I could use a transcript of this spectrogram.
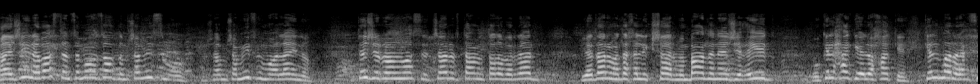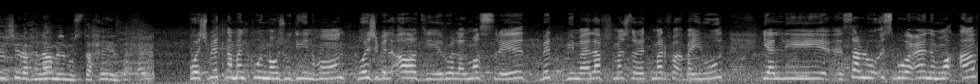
المصري المصري بس تنسمعوا صوتهم مش عم يسمعوا مش عم يفهموا علينا. تيجي الرون مصر تشرف تعمل طلب الرد. يا دار ما دخلك شهر من بعدها ناجي عيد وكل حكي له حكي. كل مرة رح يصير شيء رح نعمل المستحيل واجبتنا ما نكون موجودين هون. واجب القاضي رولا المصري بت بملف مجزرة مرفق بيروت يلي صار له أسبوعين موقف.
